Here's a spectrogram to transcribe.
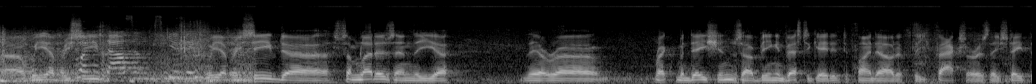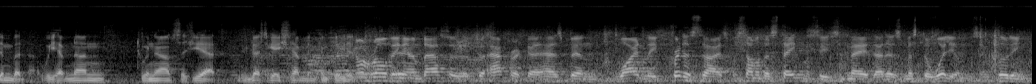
Uh, we have received- 20,000, excuse me. We have received uh, some letters, and the, uh, their uh, recommendations are being investigated to find out if the facts are as they state them, but we have none to announce as yet. The investigations haven't been completed. Your roving ambassador to Africa has been widely criticized for some of the statements he's made, that is Mr. Williams, including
